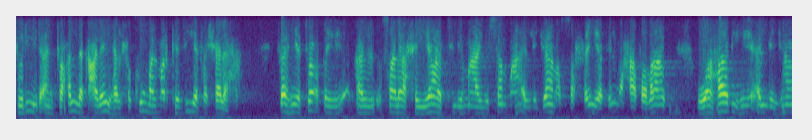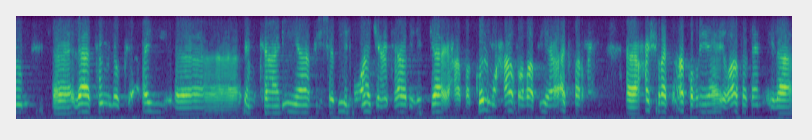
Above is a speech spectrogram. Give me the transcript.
تريد أن تعلق عليها الحكومة المركزية فشلها فهي تعطي الصلاحيات لما يسمى اللجان الصحية في المحافظات وهذه اللجان آه، لا تملك أي آه، إمكانية في سبيل مواجهة هذه الجائحة. فكل محافظة فيها أكثر من آه، عشرة أقضية إضافة إلى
